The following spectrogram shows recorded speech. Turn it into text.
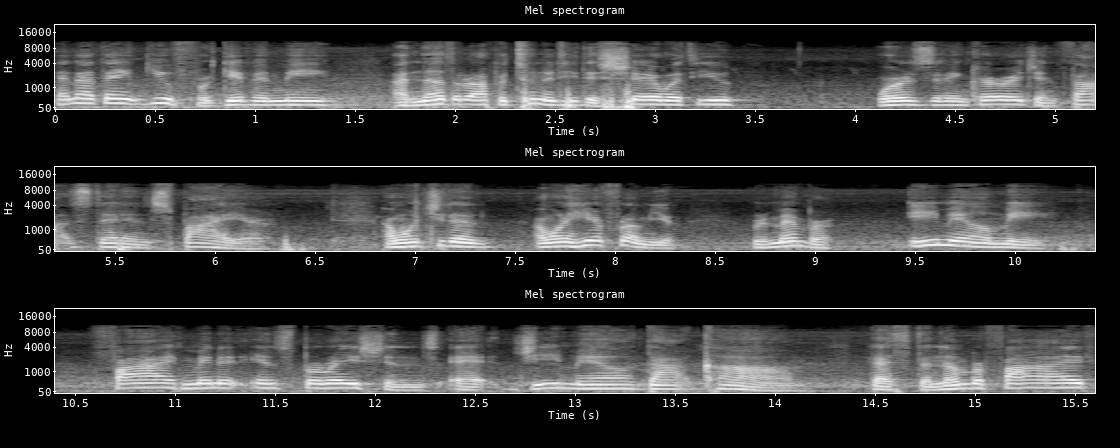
and I thank you for giving me another opportunity to share with you words that encourage and thoughts that inspire. I want you to, I want to hear from you. Remember, email me five minute inspirations at gmail.com. That's the number five,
